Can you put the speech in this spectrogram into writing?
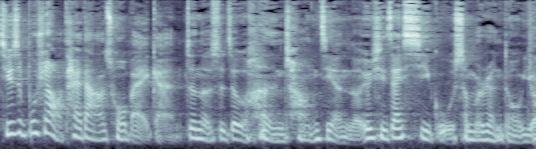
其实不需要有太大的挫败感，真的是这个很常见的，尤其在戏骨，什么人都有，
